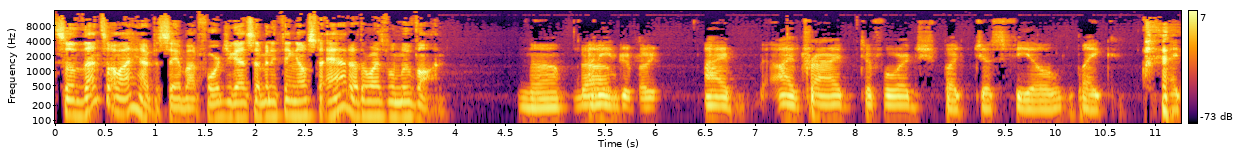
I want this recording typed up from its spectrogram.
so that's all I have to say about Forge. You guys have anything else to add? Otherwise, we'll move on. No, No, I I'm good, buddy. I I've tried to forge, but just feel like I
